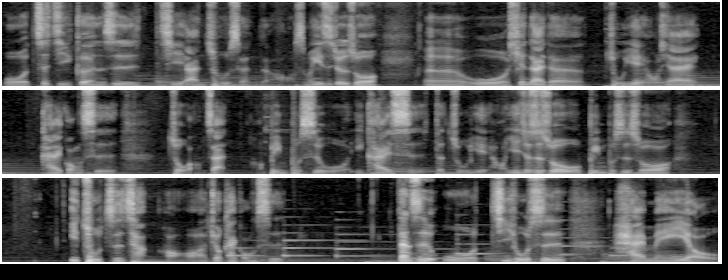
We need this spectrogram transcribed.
我自己个人是接案出身的哦，什么意思？就是说，呃，我现在的主业，我现在开公司做网站。并不是我一开始的主业哈，也就是说，我并不是说一出职场哈就开公司，但是我几乎是还没有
